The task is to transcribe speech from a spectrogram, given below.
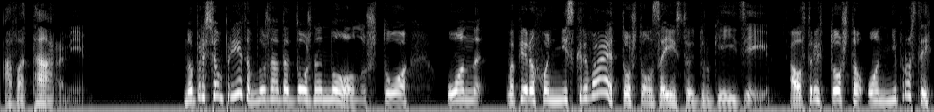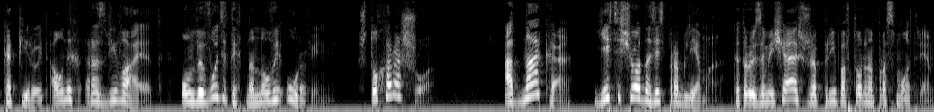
аватарами. Но при всем при этом нужно отдать должное Нолану, что он, во-первых, он не скрывает то, что он заимствует другие идеи, а во-вторых, то, что он не просто их копирует, а он их развивает. Он выводит их на новый уровень, что хорошо. Однако, есть еще одна здесь проблема, которую замечаешь уже при повторном просмотре.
